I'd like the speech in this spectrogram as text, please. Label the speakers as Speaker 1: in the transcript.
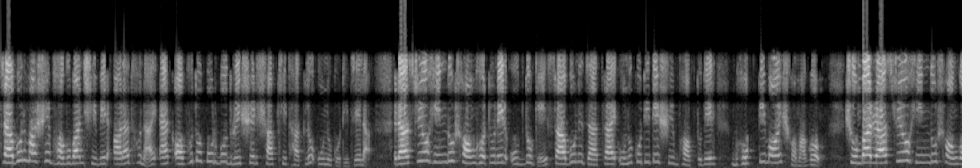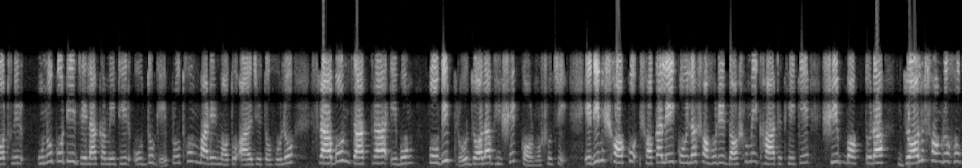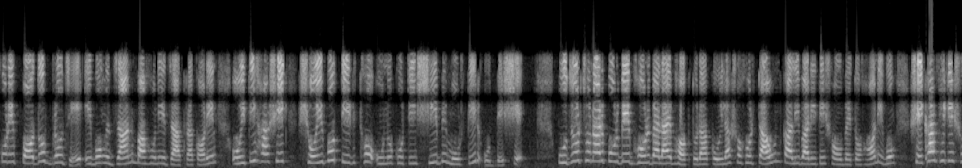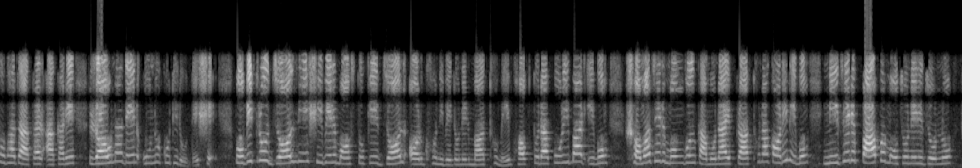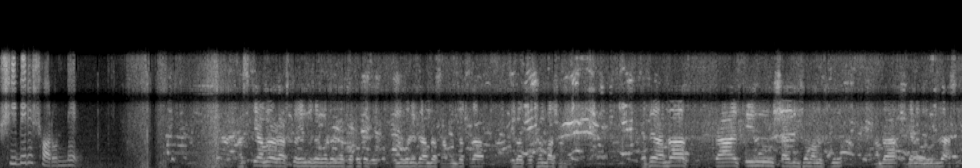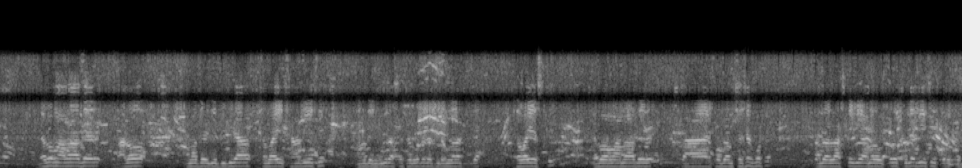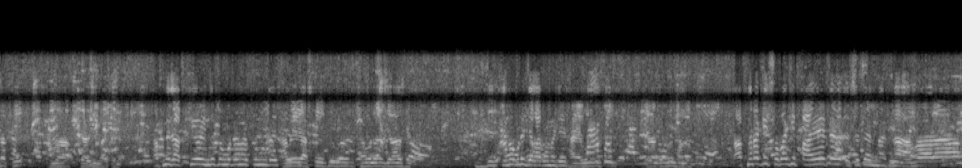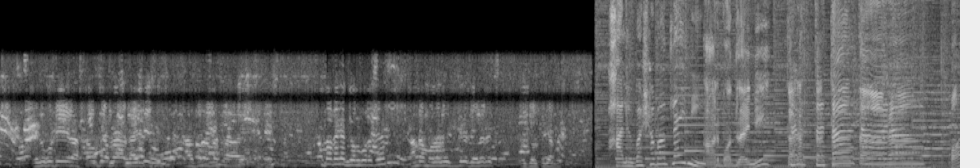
Speaker 1: শ্রাবণ মাসে ভগবান শিবের আরাধনায় এক অভূতপূর্ব দৃশ্যের সাক্ষী থাকল ঊনকোটি জেলা। রাষ্ট্রীয় হিন্দু সংগঠনের উদ্যোগে শ্রাবণ যাত্রায় ঊনকোটিতে শিব ভক্তদের ভক্তিময় সমাগম। সোমবার রাষ্ট্রীয় হিন্দু সংগঠনের ঊনকোটি জেলা কমিটির উদ্যোগে প্রথমবারের মতো আয়োজিত হল শ্রাবণ যাত্রা এবং পবিত্র জলাভিষেক কর্মসূচি। এদিন সক- সকালেই কৈলা শহরের দশমী ঘাট থেকে শিব ভক্তরা জল সংগ্রহ করে পদব্রজে এবং যানবাহনে যাত্রা করেন ঐতিহাসিক শৈব তীর্থ ঊনকোটি শিব মূর্তির উদ্দেশ্যে। পুজোর্চনার পূর্বে ভোরবেলায় ভক্তরা কৈলাসহর টাউন কালীবাড়িতে সমবেত হন এবং সেখান থেকে শোভাযাত্রার আকারে রওনা দেন ঊনকোটির উদ্দেশ্যে। পবিত্র জল নিয়ে শিবের মস্তকে জল অর্ঘ্য নিবেদনের মাধ্যমে ভক্তরা পরিবার এবং সমাজের মঙ্গল কামনায় প্রার্থনা করেন এবং নিজের পাপ মোচনের জন্য শিবের শরণ নেন।
Speaker 2: আজকে আমরা রাষ্ট্র হিন্দু সংগঠনের পক্ষ থেকে অনুগঠিত আমরা শ্রাবণ যাত্রা এবার প্রথমবার শুরু করি এতে আমরা প্রায় তিন, সাড়ে তিনশো মানুষ নিয়ে আমরা এখানে অনুগঠিত আসি এবং আমাদের ভালো আমাদের যে দিদিরা সবাই সাড়া দিয়েছে, আমাদের হিন্দু রাষ্ট্র সংগঠনের বীরঙ্গনা দিদিরা সবাই এসছে এবং আমাদের প্রোগ্রাম শেষের পথে আমরা লাস্টে গিয়ে আমরা উপরে পূজা দিয়েছি উপরে প্রসাদ খেয়ে আমরা চারদিন বাড়িতে যাই
Speaker 3: আপনি রাষ্ট্রীয় হিন্দু সংগঠনের কোন
Speaker 2: আমি রাষ্ট্রীয় যুব সংগঠনের জেনারেল সেক্রেটারি
Speaker 3: যে ঊনকোটি জেলা কমিটি
Speaker 2: হ্যাঁ এগুলো জেলা কর্মী।
Speaker 3: আপনারা কি সবাই কি পায়ে এসেছেন নাকি?
Speaker 2: না আমরা এলুগুটি রাস্তা অব্দি আমরা গাড়িতে এসেছি তারপর আমরা।
Speaker 3: কোথা থেকে জল পড়েছেন
Speaker 2: আমরা মনোনীত দিকে জল এনেছি ওই জল থেকে আমরা
Speaker 4: ভালোবাসা বদলায়নি।
Speaker 5: আর বদলায়নি
Speaker 4: তারা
